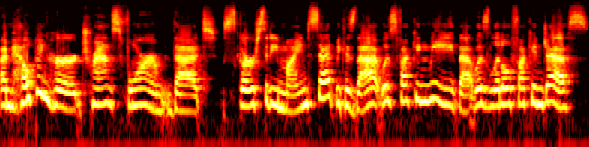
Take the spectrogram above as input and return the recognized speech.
I'm helping her transform that scarcity mindset because that was fucking me. That was little fucking Jess.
